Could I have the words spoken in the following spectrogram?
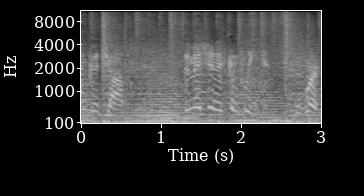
Damn good job. The mission is complete. Good work.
